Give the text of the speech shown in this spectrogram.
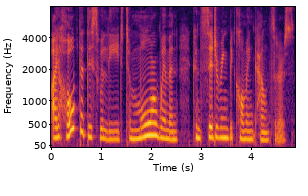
I hope that this will lead to more women considering becoming councillors.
